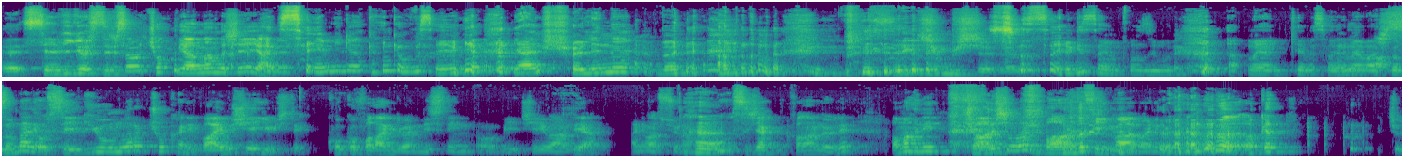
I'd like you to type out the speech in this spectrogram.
e, sevgi gösterisi ama çok bir yandan da şey yani. Sevgi gö kanka bu bir sevgi. yani şöleni böyle anladın mı? Sevgi cümbüşü. sevgi sempozyumu. Yapmaya kemi söylemeye başladım. Aslında hani o sevgi yoğun olarak çok hani vibe'ı şey gibi işte. Coco falan gibi hani Disney'in o bir şeyi vardı ya animasyonu. Ha. Sıcaklık falan böyle. Ama hani çağrışım olarak barda film abi hani böyle. o kadar çok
